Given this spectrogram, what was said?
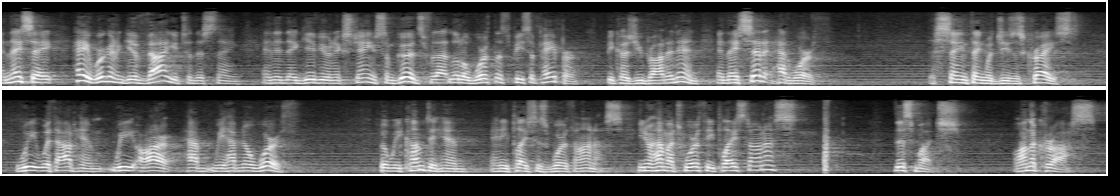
and they say, hey, we're going to give value to this thing. And then they give you in exchange some goods for that little worthless piece of paper because you brought it in. And they said it had worth. The same thing with Jesus Christ. We, without him, we, are, have, we have no worth. But we come to him and He places worth on us. You know how much worth He placed on us? This much on the cross.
